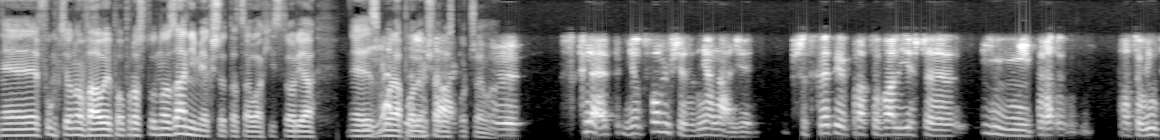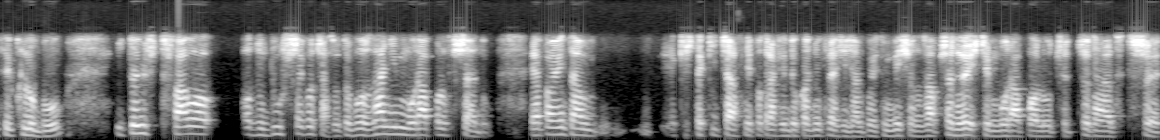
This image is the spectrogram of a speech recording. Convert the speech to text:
e, funkcjonowały po prostu no zanim jeszcze ta cała historia e, z Murapolem się tak. rozpoczęła. sklep nie otworzył się z dnia na dzień. Przy sklepie pracowali jeszcze inni pra pracownicy klubu i to już trwało od dłuższego czasu. To było zanim Murapol wszedł. Ja pamiętam jakiś taki czas, nie potrafię dokładnie określić, ale powiedzmy miesiąc, dwa przed wejściem Murapolu, czy, czy nawet trzy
